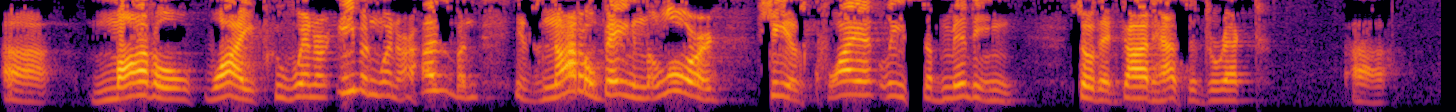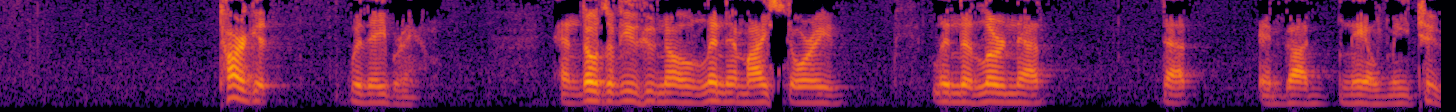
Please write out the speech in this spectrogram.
uh, model wife who, when her, even when her husband is not obeying the Lord, she is quietly submitting so that God has a direct uh, target with Abraham. And those of you who know Linda and my story, Linda learned that, that, and God nailed me too.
